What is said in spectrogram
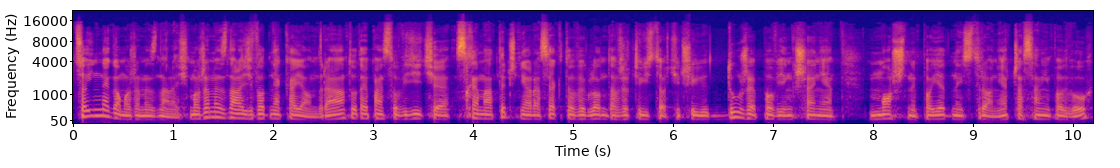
Co innego możemy znaleźć? Możemy znaleźć wodniaka jądra. Tutaj Państwo widzicie schematycznie oraz jak to wygląda w rzeczywistości, czyli duże powiększenie moszny po jednej stronie, czasami po dwóch,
